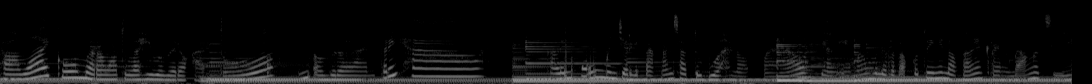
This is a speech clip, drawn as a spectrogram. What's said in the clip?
Assalamualaikum warahmatullahi wabarakatuh. Di obrolan perihal. Kali ini aku menceritakan satu buah novel Yang emang menurut aku tuh ini novelnya keren banget sih.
